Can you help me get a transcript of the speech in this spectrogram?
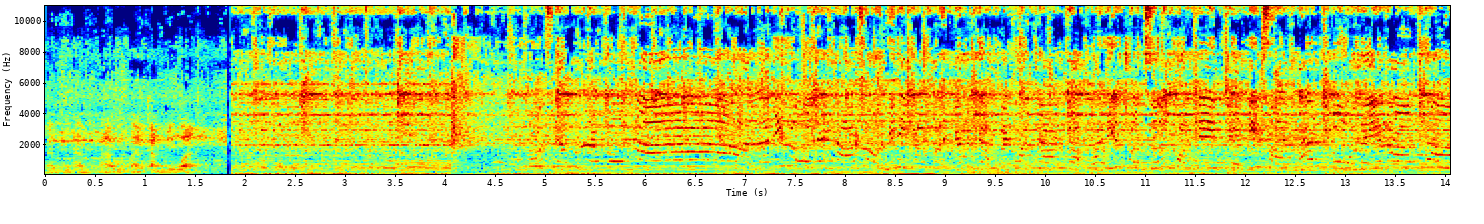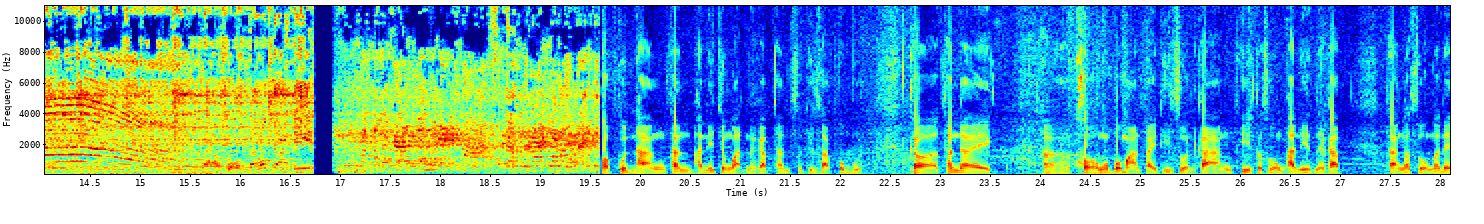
ท่านประธานสภาอุตสาหกรรมจังหวัด ผมและโอกาสนี้ขอบคุณทางท่านพาณิชย์จังหวัดนะครับ ท่านสุทธิศักดิ์พรมบุตรก็ท่านได้ของงบประมาณไปที่ส่วนกลางที่กระทรวงพาณิชย์นะครับ ทางกระทรวงก็ได้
